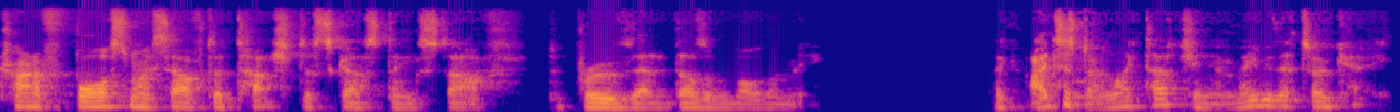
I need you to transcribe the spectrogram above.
trying to force myself to touch disgusting stuff to prove that it doesn't bother me. Like, I just don't like touching it. Maybe that's okay.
